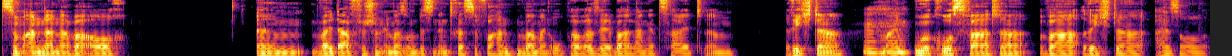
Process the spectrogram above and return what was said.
zum anderen aber auch, ähm, weil dafür schon immer so ein bisschen Interesse vorhanden war. Mein Opa war selber lange Zeit ähm, Richter. Mhm. Mein Urgroßvater war Richter. Also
